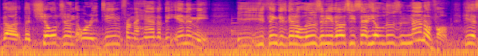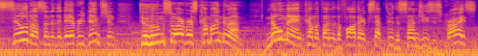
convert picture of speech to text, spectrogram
the, the children that were redeemed from the hand of the enemy. You think he's going to lose any of those? He said he'll lose none of them. He has sealed us unto the day of redemption to whomsoever has come unto him. No man cometh unto the Father except through the Son Jesus Christ.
